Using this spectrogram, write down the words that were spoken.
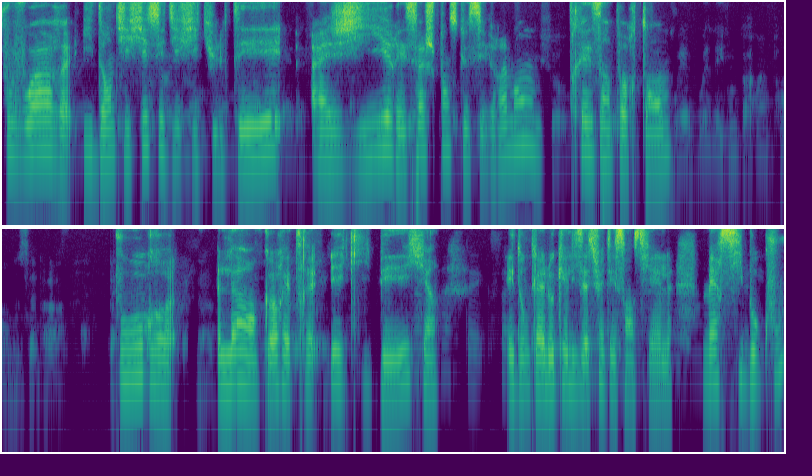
pouvoir identifier ces difficultés, agir, et ça, je pense que c'est vraiment très important pour, là encore, être équipé. Et donc, la localisation est essentielle. Merci beaucoup.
